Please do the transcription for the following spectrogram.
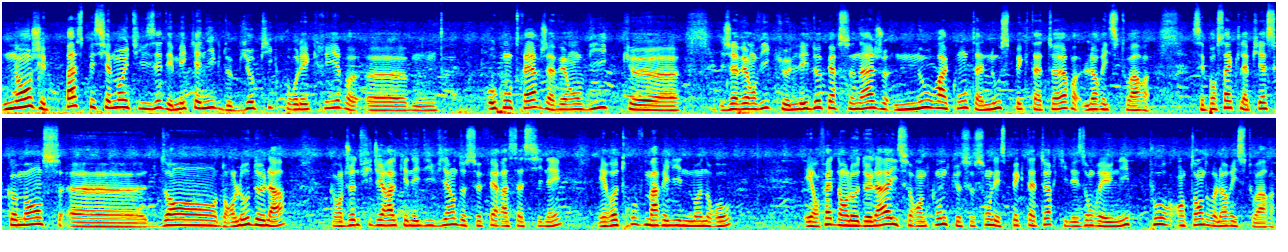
Non, j'ai pas spécialement utilisé des mécaniques de biopic pour l'écrire. euh, au contraire, j'avais envie que euh, j'avais envie que les deux personnages nous racontent à nous spectateurs leur histoire. C'est pour ça que la pièce commence euh, dans, dans l'au-delà, quand John Fitzgerald Kennedy vient de se faire assassiner et retrouve Marilyn Monroe. Et en fait, dans l'au-delà, ils se rendent compte que ce sont les spectateurs qui les ont réunis pour entendre leur histoire.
